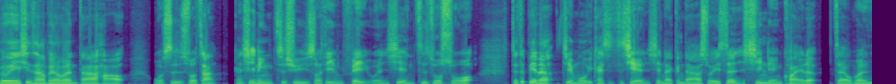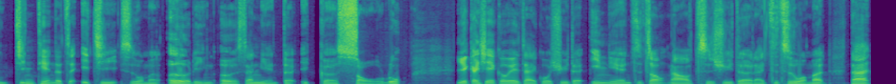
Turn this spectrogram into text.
各位现场的朋友们，大家好，我是所长，感谢您持续收听废文献制作所。在这边呢，节目一开始之前，先来跟大家说一声新年快乐。在我们今天的这一集，是我们二零二三年的一个首录。也感谢各位在过去的一年之中，然后持续的来支持我们。当然，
